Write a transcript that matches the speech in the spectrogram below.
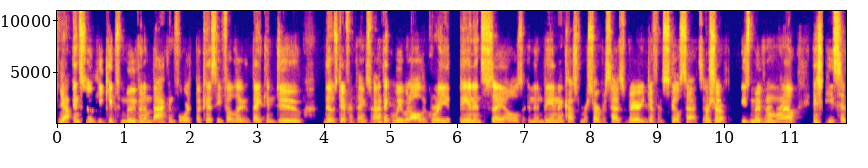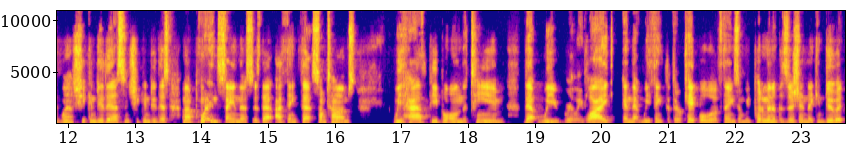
Yeah. And so he keeps moving them back and forth because he feels like they can do those different things. I think we would all agree being in sales and then being in customer service has very different skill sets. For sure. he's moving them around. And he said, well, she can do this and she can do this. My point in saying this is that I think that sometimes we have people on the team that we really like and that we think that they're capable of things and we put them in a position they can do it.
